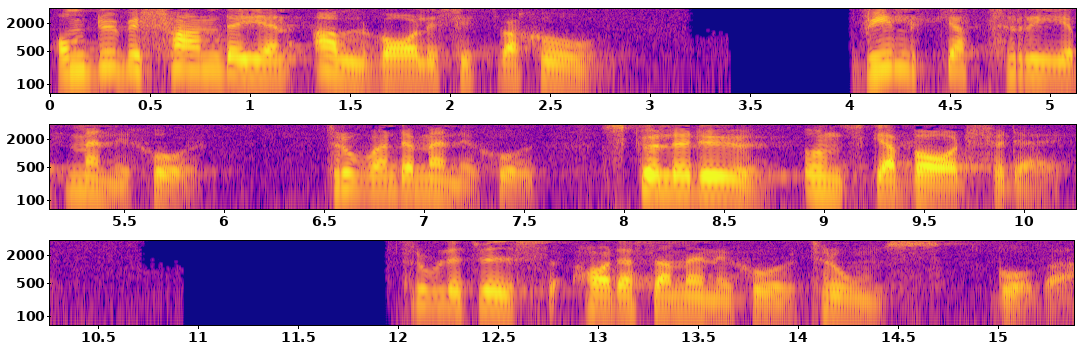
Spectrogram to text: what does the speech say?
Om du befann dig i en allvarlig situation, vilka tre människor, troende människor, skulle du önska bad för dig? Troligtvis har dessa människor trons gåva.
